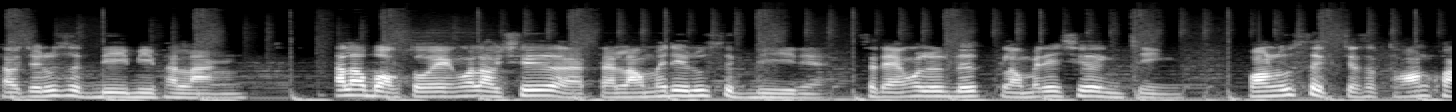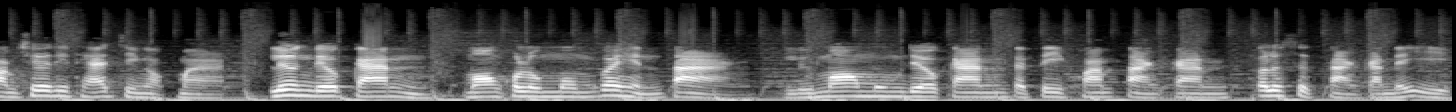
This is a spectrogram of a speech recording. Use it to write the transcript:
เราจะรู้สึกดีมีพลัง ถ้าเราบอกตัวเองว่าเราเชื่อ แต่เราไม่ได้รู้สึกดีเนี่ยแสดงว่าลึกๆเราไม่ได้เชื่อจริงๆความรู้สึกจะสะท้อนความเชื่อที่แท้จริงออกมา เรื่องเดียวกัน มองคนละมุมก็เห็นต่าง หรือมองมุมเดียวกัน แต่ตีความต่างกันก็รู้สึกต่างกันได้อีก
